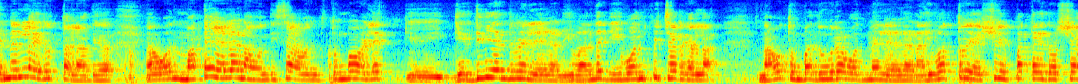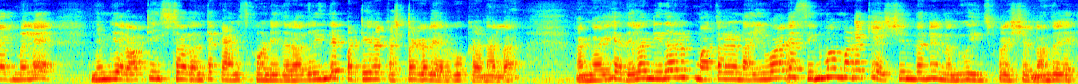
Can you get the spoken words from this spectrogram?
ಏನೆಲ್ಲ ಇರುತ್ತಲ್ಲ, ಅದು ಒಂದು ಮತ್ತೆ ಹೇಳೋಣ, ಒಂದು ದಿವಸ ಒಂದು ತುಂಬ ಒಳ್ಳೆ ಗೆದ್ವಿ ಅಂದಮೇಲೆ ಹೇಳೋಣ. ಇವ ಅಂದಾಗ ಈ ಒಂದು ಪಿಕ್ಚರ್ಗಲ್ಲ ನಾವು ತುಂಬ ದೂರ ಹೋದ್ಮೇಲೆ ಹೇಳೋಣ. ಇವತ್ತು ಎಷ್ಟು ಇಪ್ಪತ್ತೈದು ವರ್ಷ ಆದಮೇಲೆ ನಿಮಗೆ ರಾಕಿಂಗ್ ಸ್ಟಾರ್ ಅಂತ ಕಾಣಿಸ್ಕೊಂಡಿದ್ದಾರೆ. ಅದ್ರ ಹಿಂದೆ ಪಟ್ಟಿರೋ ಕಷ್ಟಗಳು ಯಾರಿಗೂ ಕಾಣಲ್ಲ. ಹಂಗಾಗಿ ಅದೆಲ್ಲ ನಿಧಾನಕ್ಕೆ ಮಾತಾಡೋಣ. ಇವಾಗ ಸಿನಿಮಾ ಮಾಡೋಕ್ಕೆ ಯಶಿಂದನೇ ನನಗೂ ಇನ್ಸ್ಪಿರೇಷನ್ ಅಂದರೆ,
